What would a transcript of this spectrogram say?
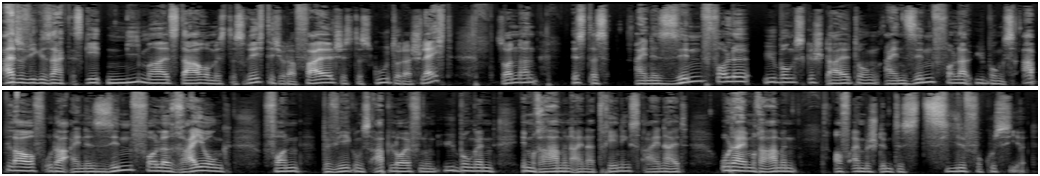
Also wie gesagt, es geht niemals darum, ist es richtig oder falsch, ist es gut oder schlecht, sondern ist es eine sinnvolle Übungsgestaltung, ein sinnvoller Übungsablauf oder eine sinnvolle Reihung von Bewegungsabläufen und Übungen im Rahmen einer Trainingseinheit oder im Rahmen auf ein bestimmtes Ziel fokussiert.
